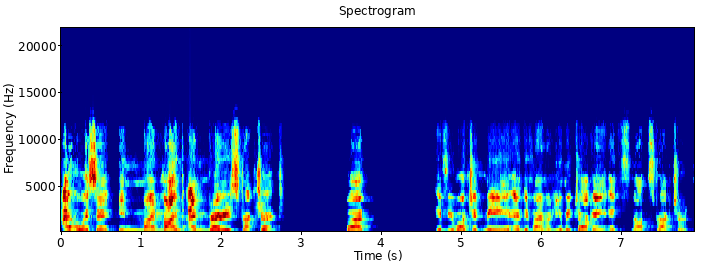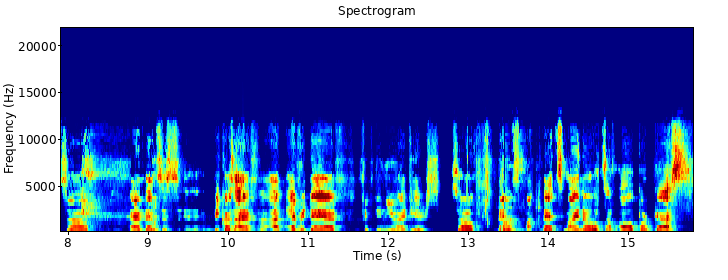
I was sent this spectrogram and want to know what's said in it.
I always say in my mind, I'm very structured, but if you watch at me and if I hear me talking, it's not structured. So, and that's just because I have I, every day I have 50 new ideas. So that's my, that's my notes of our podcast.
